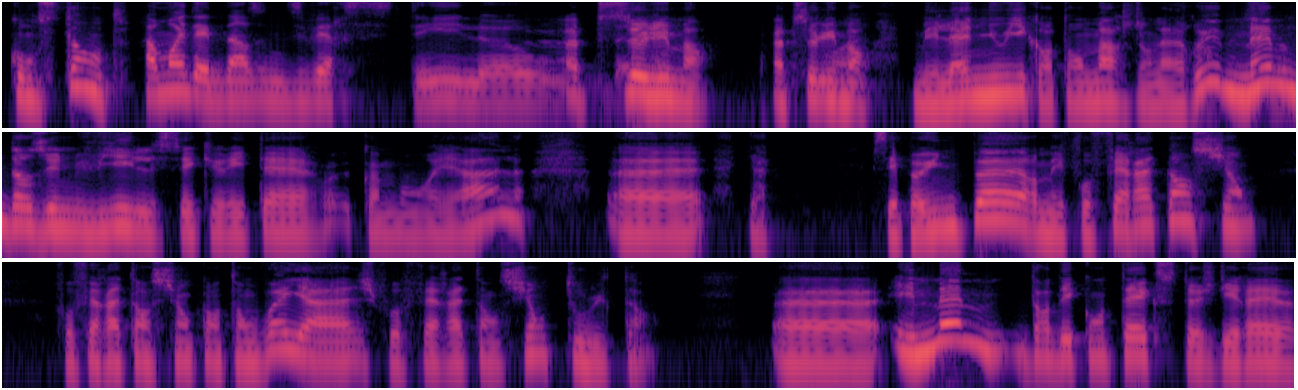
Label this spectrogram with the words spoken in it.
constante. À moins d'être dans une diversité, là. où- Absolument. Absolument. Ouais. Mais la nuit, quand on marche dans la rue, bien même dans une ville sécuritaire comme Montréal, euh, a- c'est pas une peur, mais il faut faire attention. Il faut faire attention quand on voyage, il faut faire attention tout le temps. Euh, et même dans des contextes, je dirais, euh,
